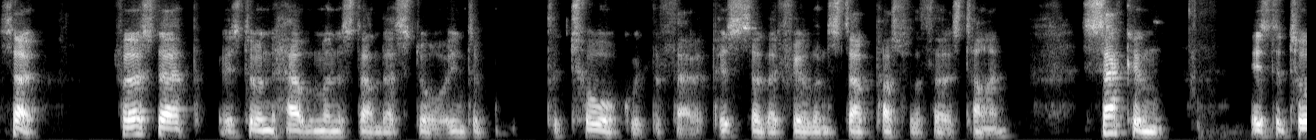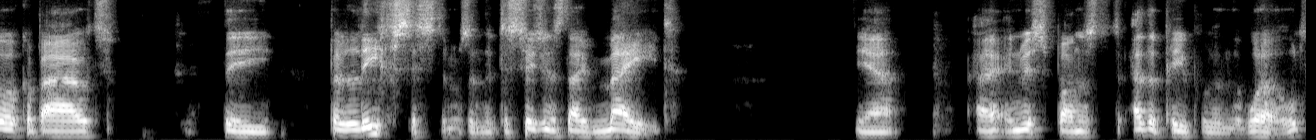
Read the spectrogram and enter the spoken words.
So, first step is to help them understand their story and to, to talk with the therapist so they feel understood perhaps for the first time. Second is to talk about the belief systems and the decisions they've made, yeah, uh, in response to other people in the world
